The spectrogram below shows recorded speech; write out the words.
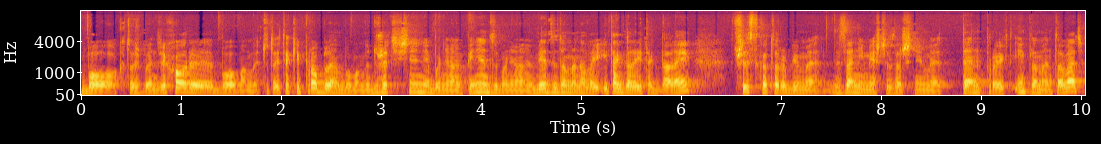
bo ktoś będzie chory, bo mamy tutaj taki problem, bo mamy duże ciśnienie, bo nie mamy pieniędzy, bo nie mamy wiedzy domenowej itd., tak itd. Tak Wszystko to robimy, zanim jeszcze zaczniemy ten projekt implementować,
